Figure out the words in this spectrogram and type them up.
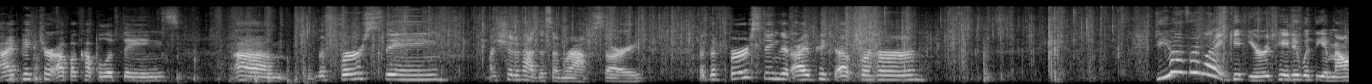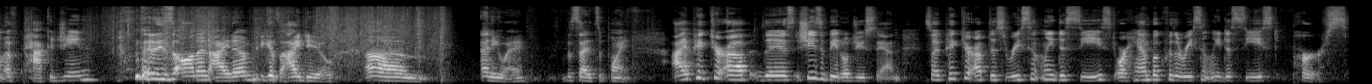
I picked her up a couple of things. Um, the first thing I should have had this unwrapped, sorry. But the first thing that I picked up for her, do you ever like get irritated with the amount of packaging that is on an item? Because I do. Um, anyway, besides the point. I picked her up this, she's a Beetlejuice fan, so I picked her up this recently deceased or handbook for the recently deceased purse.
